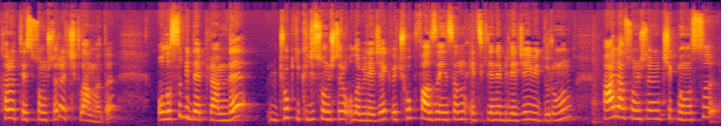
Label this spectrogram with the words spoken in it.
karot testi sonuçları açıklanmadı. Olası bir depremde çok yıkıcı sonuçları olabilecek ve çok fazla insanın etkilenebileceği bir durumun hala sonuçlarının çıkmaması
